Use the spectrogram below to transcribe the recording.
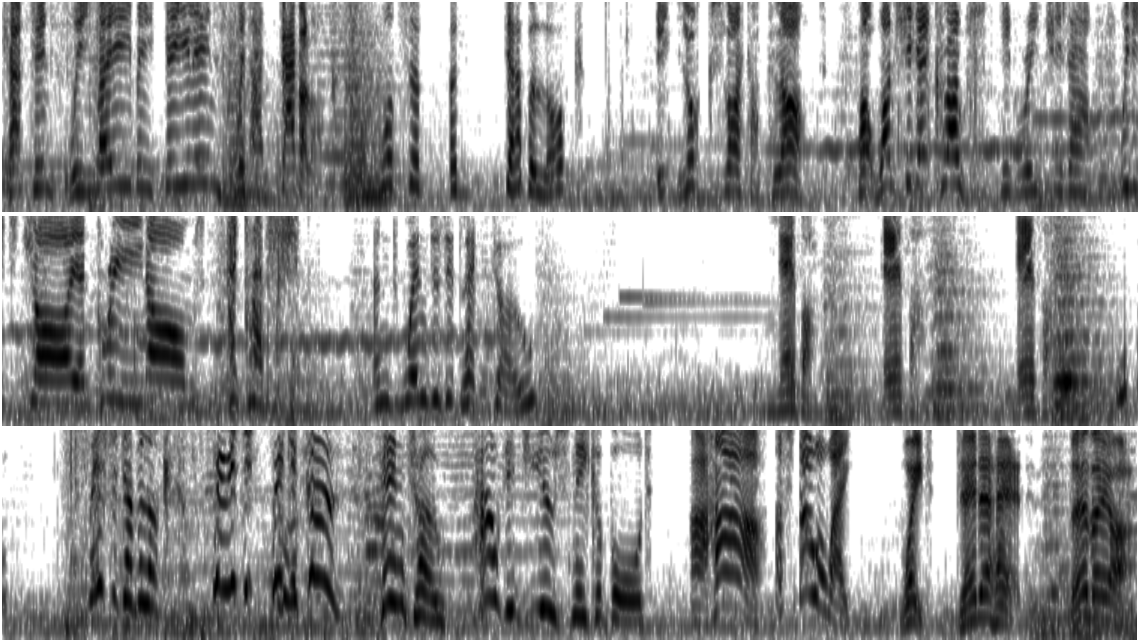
Captain, we may be dealing with a Dabalok. What's a, a Daberlock? It looks like a plant, but once you get close, it reaches out with its giant green arms and grabs your ship. And when does it let go? Never, ever, ever. Where's the double lock? Where is it? Where'd you go? Pinto, how did you sneak aboard? Aha! A stowaway! Wait, dead ahead. There they are.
